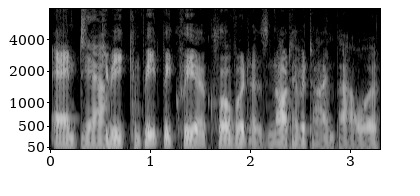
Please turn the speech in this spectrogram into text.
And Yeah. to be completely clear, Clover does not have a time power.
